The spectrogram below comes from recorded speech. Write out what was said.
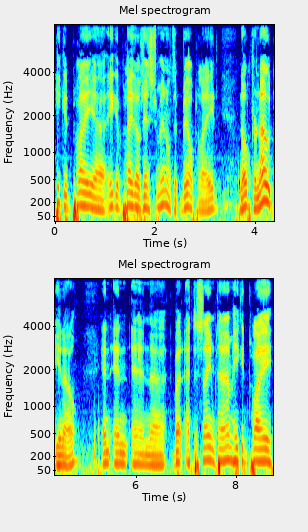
he could play uh, he could play those instrumentals that Bill played, note for note, you know, and and and uh, but at the same time, he could play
